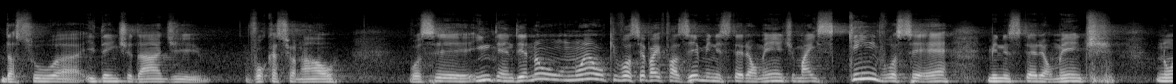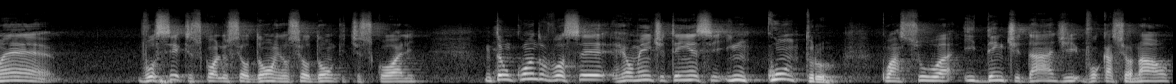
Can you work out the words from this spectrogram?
da sua identidade vocacional, você entender, não, não é o que você vai fazer ministerialmente, mas quem você é ministerialmente, não é você que escolhe o seu dom, é o seu dom que te escolhe. Então, quando você realmente tem esse encontro com a sua identidade vocacional,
